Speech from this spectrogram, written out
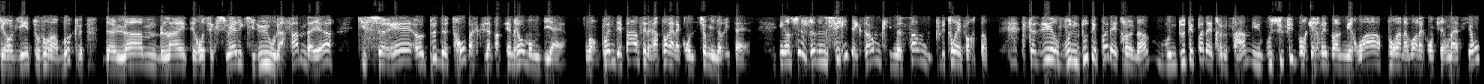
qui revient toujours en boucle de l'homme blanc hétérosexuel qui lui ou la femme d'ailleurs qui serait un peu de trop parce qu'ils appartiendraient au monde d'hier. Bon, point de départ, c'est le rapport à la condition minoritaire. Et ensuite, je donne une série d'exemples qui me semblent plutôt importants. C'est-à-dire, vous ne doutez pas d'être un homme, vous ne doutez pas d'être une femme, il vous suffit de vous regarder devant le miroir pour en avoir la confirmation,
